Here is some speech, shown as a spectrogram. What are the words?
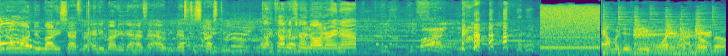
you don't want to do body shots for anybody that has an Audi. That's disgusting. I'm kind of turned on right now. I'm gonna just need one when I go, bro.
